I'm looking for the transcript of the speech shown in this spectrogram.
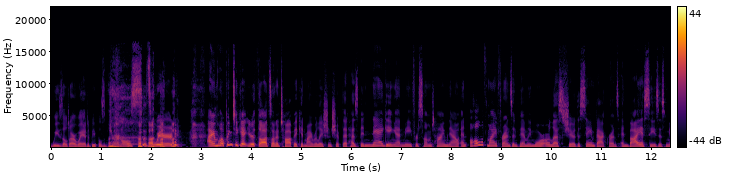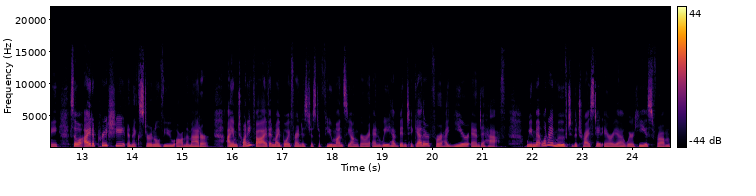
weaseled our way into people's journals? it's weird. I am hoping to get your thoughts on a topic in my relationship that has been nagging at me for some time now, and all of my friends and family more or less share the same backgrounds and biases as me, so I'd appreciate an external view on the matter. I am 25 and my boyfriend is just a few months younger, and we have been together for a year and a half. We met when I moved to the tri state area where he is from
